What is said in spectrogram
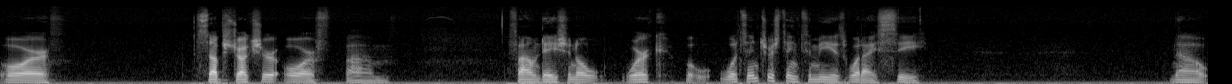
or substructure or um, foundational work. But what's interesting to me is what I see. Now,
